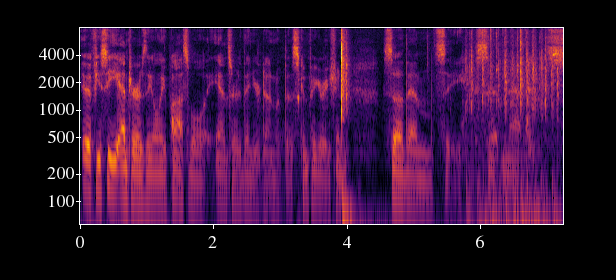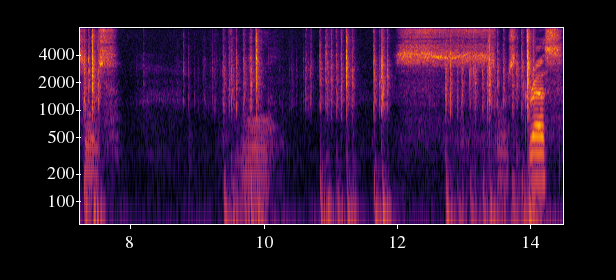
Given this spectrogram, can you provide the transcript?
If you see enter as the only possible answer, then you're done with this configuration. So then, let's see, set net source address.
